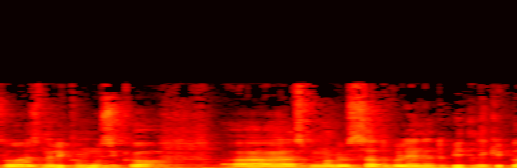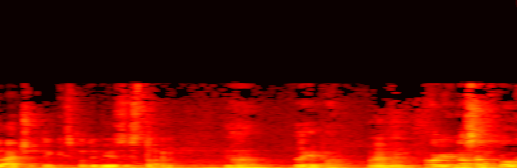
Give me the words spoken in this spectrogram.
zelo raznoliko muziko, uh, smo mogli vsa dovoljenja dobiti, nekaj plačati, nekaj smo dobili za stojno. Aha, lepo. Aha. Okay, no, sem tako,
